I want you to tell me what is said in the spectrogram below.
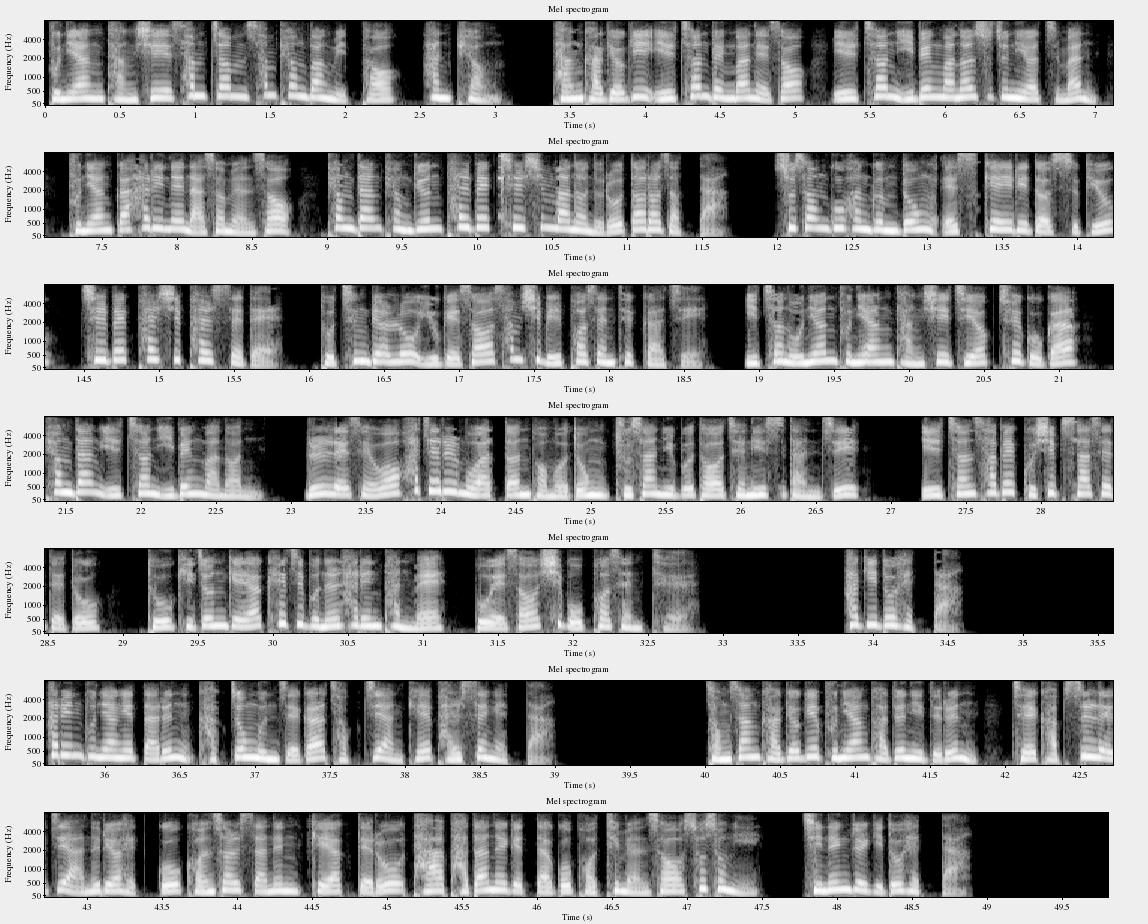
분양 당시 3.3평방미터, 한평, 당 가격이 1,100만에서 1,200만원 수준이었지만 분양가 할인에 나서면서 평당 평균 870만원으로 떨어졌다. 수성구 황금동 SK리더스 뷰 788세대, 동층별로 6에서 31%까지 2005년 분양 당시 지역 최고가 평당 1,200만원을 내세워 화제를 모았던 범어동 두산 위브 더 제니스 단지 1,494세대도 도 기존 계약 해지분을 할인 판매 5에서 15% 하기도 했다. 할인 분양에 따른 각종 문제가 적지 않게 발생했다. 정상 가격에 분양받은 이들은 제 값을 내지 않으려 했고 건설사는 계약대로 다 받아내겠다고 버티면서 소송이 진행되기도 했다.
